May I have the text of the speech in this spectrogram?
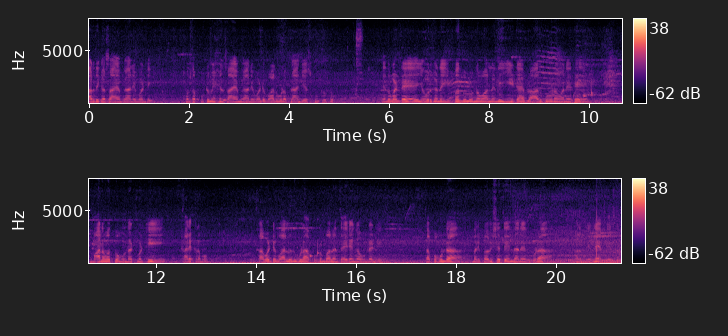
ఆర్థిక సాయం కానివ్వండి కొంత పుట్టు మిషన్ సాయం కానివ్వండి వాళ్ళు కూడా ప్లాన్ చేసుకుంటున్నారు. ఎందుకంటే ఎవరికైనా ఇబ్బందులు ఉన్న వాళ్ళని ఈ టైంలో ఆదుకోవడం అనేది మానవత్వం ఉన్నటువంటి కార్యక్రమం. కాబట్టి వాళ్ళని కూడా ఆ కుటుంబాలను ధైర్యంగా ఉండండి. తప్పకుండా మరి భవిష్యత్ ఏందనేది కూడా మనం నిర్ణయం చేస్తాం.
